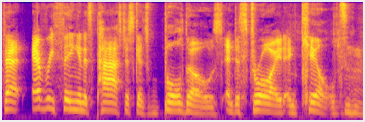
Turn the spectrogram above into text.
that everything in his past just gets bulldozed and destroyed and killed. Mm-hmm.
